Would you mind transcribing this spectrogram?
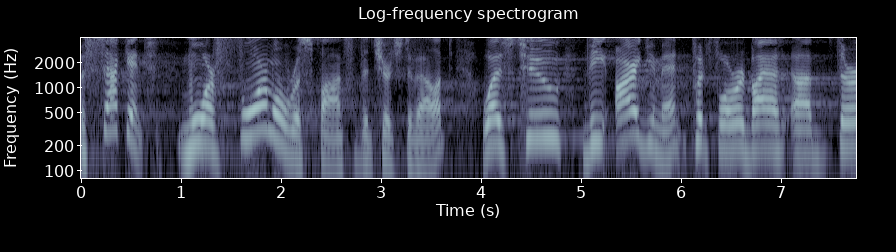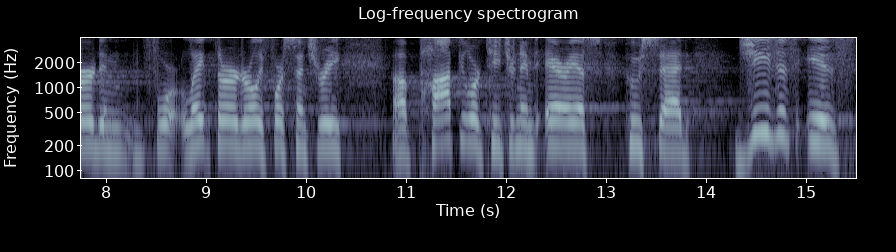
A second, more formal response that the church developed was to the argument put forward by a, a third and four, late third, early fourth century uh, popular teacher named Arius, who said, Jesus is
